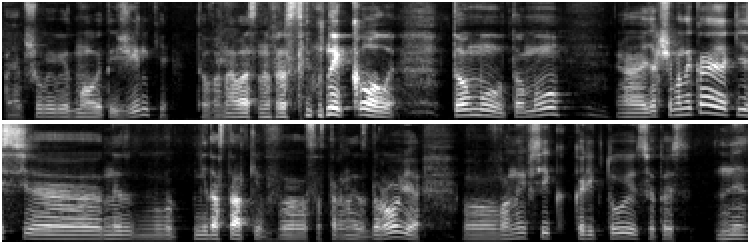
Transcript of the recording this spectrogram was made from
А якщо ви відмовите жінки, то вона вас не простить ніколи. Тому, тому якщо виникає якісь е, недостатки зі сторони здоров'я, вони всі коректуються. Тобто не,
